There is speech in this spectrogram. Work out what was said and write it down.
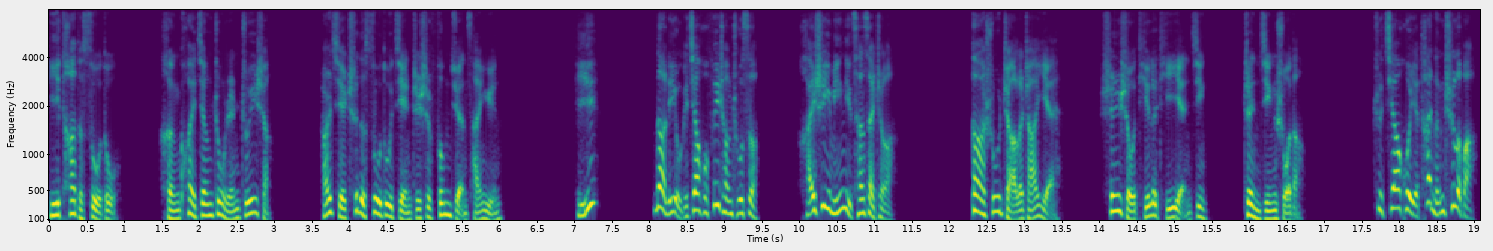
以他的速度，很快将众人追上，而且吃的速度简直是风卷残云。咦，那里有个家伙非常出色，还是一名女参赛者。大叔眨了眨眼，伸手提了提眼镜。震惊说道：“这家伙也太能吃了吧！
